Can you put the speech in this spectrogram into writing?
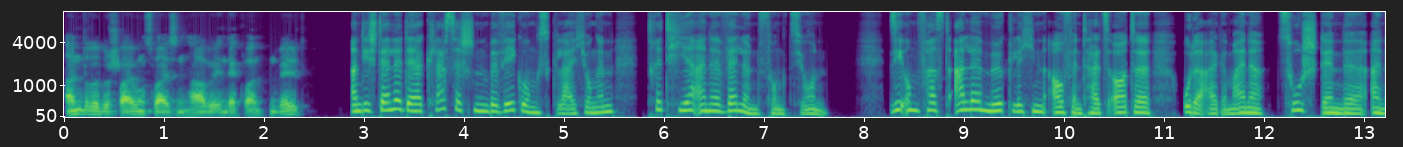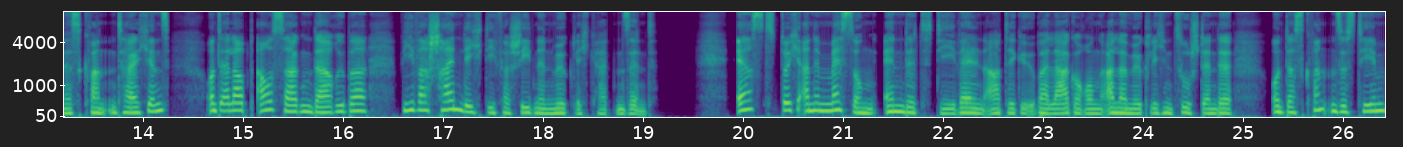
andere Beschreibungsweisen habe in der Quantenwelt. An die Stelle der klassischen Bewegungsgleichungen tritt hier eine Wellenfunktion. Sie umfasst alle möglichen Aufenthaltsorte oder allgemeiner Zustände eines Quantenteilchens und erlaubt Aussagen darüber, wie wahrscheinlich die verschiedenen Möglichkeiten sind. Erst durch eine Messung endet die wellenartige Überlagerung aller möglichen Zustände und das Quantensystem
